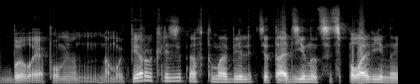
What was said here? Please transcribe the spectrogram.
было, я помню, на мой первый кредитный автомобиль, где-то 11,5,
